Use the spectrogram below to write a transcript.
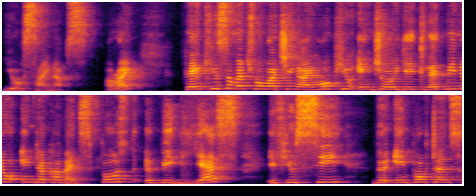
your signups? All right Thank you so much for watching. I hope you enjoyed it. Let me know in the comments. Post a big yes if you see the importance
